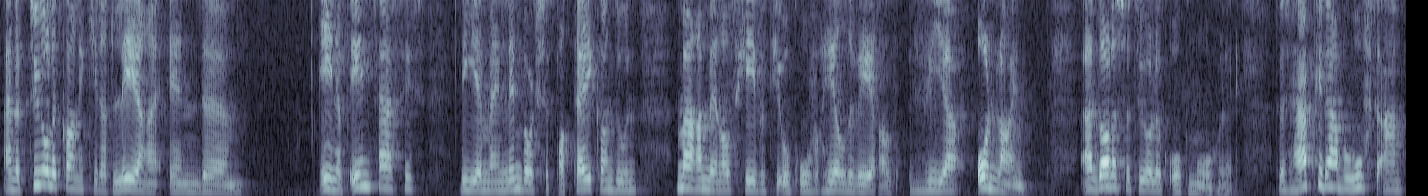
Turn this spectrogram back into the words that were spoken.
En natuurlijk kan ik je dat leren in de één op één sessies die je in mijn Limburgse praktijk kan doen. Maar inmiddels geef ik die ook over heel de wereld via online. En dat is natuurlijk ook mogelijk. Dus heb je daar behoefte aan,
